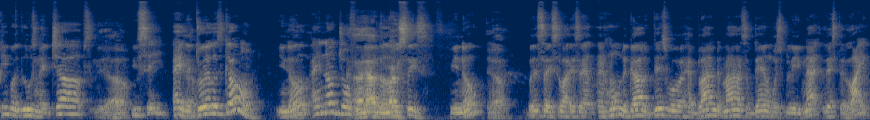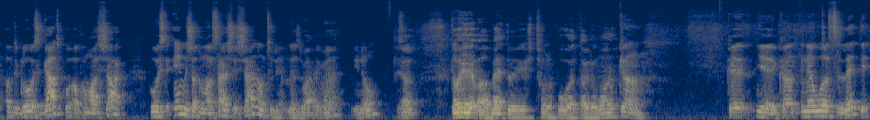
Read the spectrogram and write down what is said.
People losing their jobs. Yeah. You see? Hey, the Yeah. thrill is gone. You know? Ain't no joy for I have the mercies. You know? Yeah. But it says like it says, and whom the God of this world had blinded the minds of them which believe not, lest the light of the glorious gospel of Hamashiach, who is the image of the Messiah, should shine unto them. That's right, man. You know? Yeah. Go ahead, uh, Matthew 24 and 31. Come. Cause, yeah, come. and that was selected.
